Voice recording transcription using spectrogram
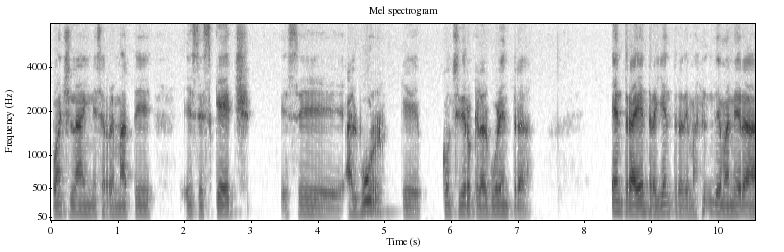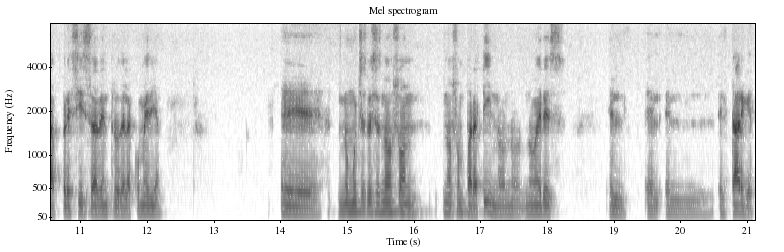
punchline, ese remate, ese sketch, ese albur, que considero que el albur entra, entra, entra y entra de, de manera precisa dentro de la comedia. Eh, no muchas veces no son, no son para ti, no, no, no eres el, el, el, el target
